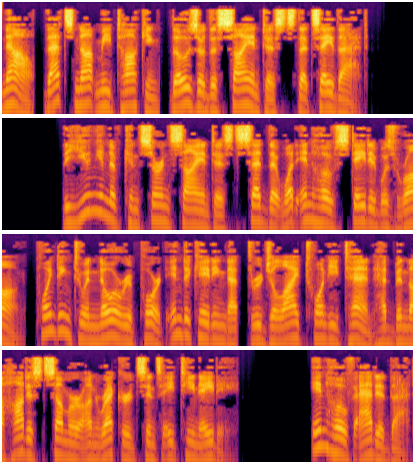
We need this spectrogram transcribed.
Now, that's not me talking, those are the scientists that say that. The Union of Concerned Scientists said that what Inhofe stated was wrong, pointing to a NOAA report indicating that, through July 2010 had been the hottest summer on record since 1880. Inhofe added that,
